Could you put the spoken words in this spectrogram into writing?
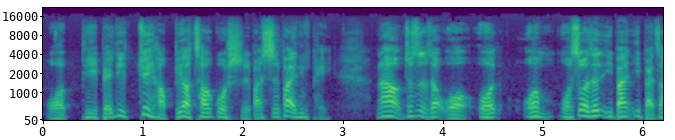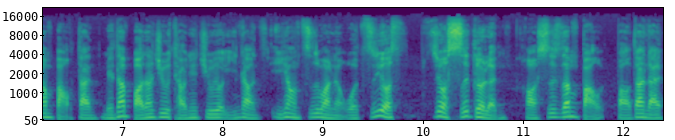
我理赔率最好不要超过十趴，十趴一定赔。然后就是说我我我我说的这一般一百张保单，每张保单几乎条件几乎都一样一样之外呢，我只有。只有十个人，好，十张保保单来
